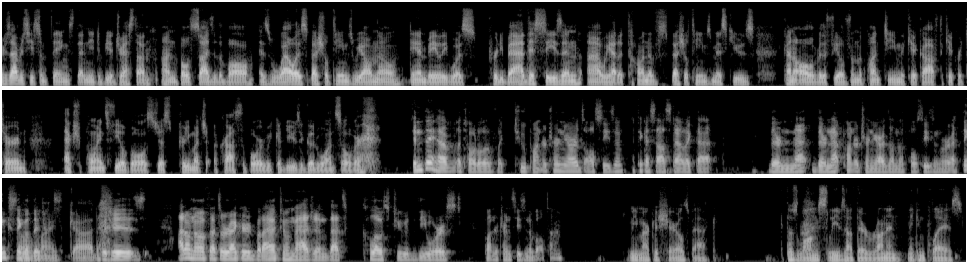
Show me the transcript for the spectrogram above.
there's obviously some things that need to be addressed on on both sides of the ball as well as special teams. We all know Dan Bailey was pretty bad this season. Uh, we had a ton of special teams miscues, kind of all over the field from the punt team, the kickoff, the kick return, extra points, field goals, just pretty much across the board. We could use a good once over. Didn't they have a total of like two punt return yards all season? I think I saw a stat like that. Their net their net punt return yards on the whole season were I think single digits. oh digits, my god. which is I don't know if that's a record, but I have to imagine that's close to the worst punt return season of all time. Give me Marcus Sherels back. Get those long sleeves out there running, making plays.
